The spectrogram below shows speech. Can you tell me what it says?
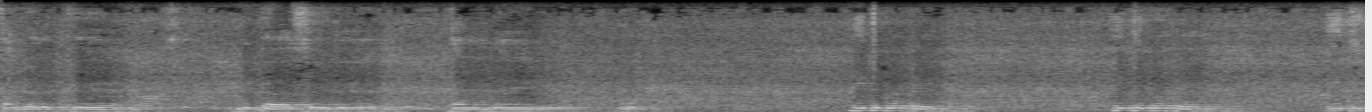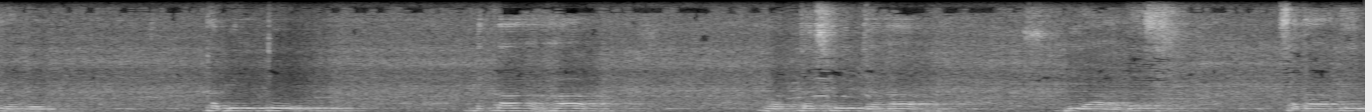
தங்களுக்கு நிக்கா செய்து தந்தேன். வைத்து கொண்டேன் வைத்து கொண்டேன் வைத்து கொண்டேன் கபில் தூ நிக்கா ஜஹா பி ஆகஸ்ட் सदाफिर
